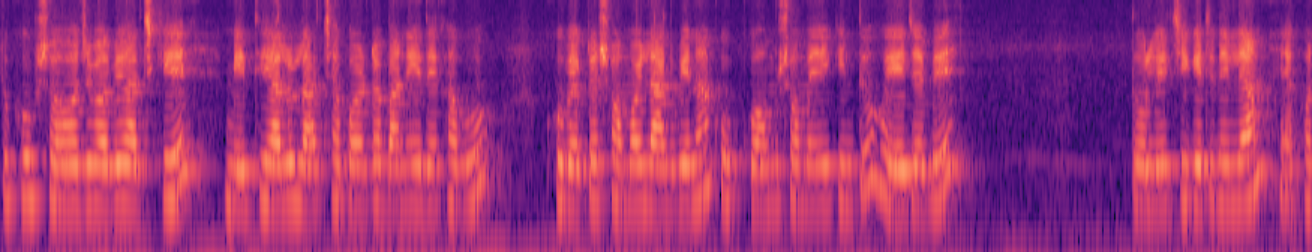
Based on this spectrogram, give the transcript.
তো খুব সহজভাবে আজকে মেথি আলু লাচ্ছা পরোটা বানিয়ে দেখাবো। খুব একটা সময় লাগবে না, খুব কম সময়ে কিন্তু হয়ে যাবে। তো লেচি কেটে নিলাম, এখন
